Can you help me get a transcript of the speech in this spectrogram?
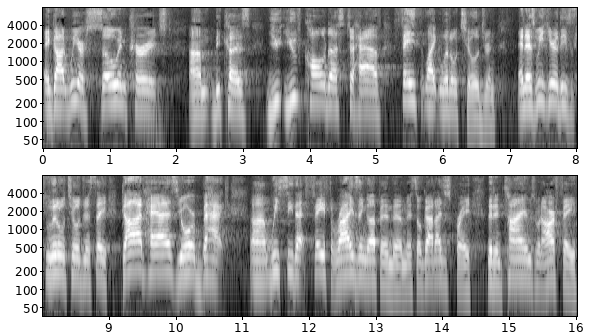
And God, we are so encouraged um, because you, you've called us to have faith like little children. And as we hear these little children say, God has your back, um, we see that faith rising up in them. And so, God, I just pray that in times when our faith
